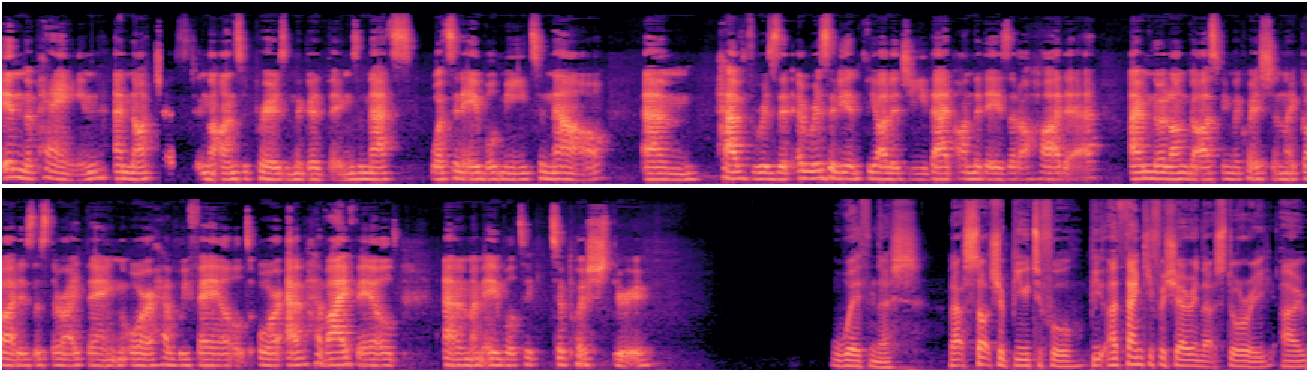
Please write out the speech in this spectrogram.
in the pain and not just in the answered prayers and the good things, and that's what's enabled me to now um, have resi- a resilient theology that on the days that are harder, I'm no longer asking the question like, God, is this the right thing? Or have we failed? Or have, have I failed? Um, I'm able to, to push through. Withness. That's such a beautiful. Be- uh, thank you for sharing that story. I,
